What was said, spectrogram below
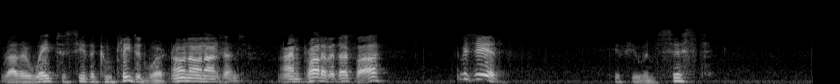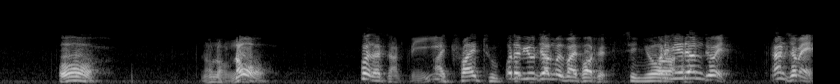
rather wait to see the completed work? Oh, no nonsense. I'm proud of it thus far. Let me see it. If you insist. Oh. No, no, no. Well, that's not me. I tried to. What have you done with my portrait? Signor. What have you done to it? Answer me.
